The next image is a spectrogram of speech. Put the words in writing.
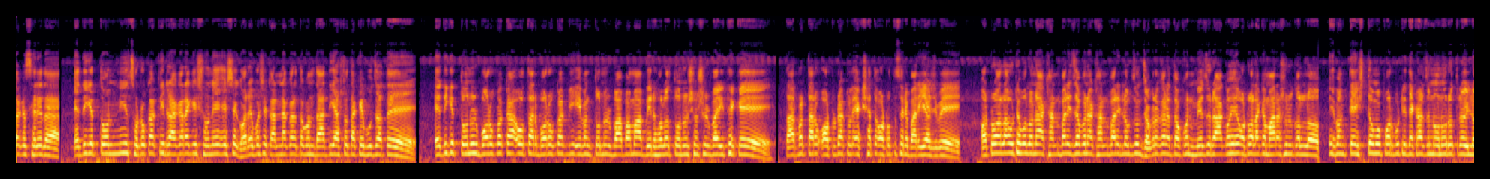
তাকে ছেড়ে দেয়। এদিকে তন্নি ছোট কাকির রাগারাগি শুনে এসে ঘরে বসে কান্না করে, তখন দাদি আসলো তাকে বুঝাতে। এদিকে তনুর বড় কাকা ও তার বড় কাকি এবং তনুর বাবা মা বের হলো তনুর শ্বশুর বাড়ি থেকে। তারপর তার অটো ডাকলো, একসাথে অটোতে ছেড়ে বাড়ি আসবে। অটোওয়ালা উঠে বলল, না, খানবাড়ি যাব না। খানবাড়ির লোকজন ঝগড়া করে, তখন মেজু রাগ হয়ে অটোওয়ালাকে মারা শুরু করল এবং তেইশতম পর্বটি দেখার জন্য অনুরোধ রইল।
